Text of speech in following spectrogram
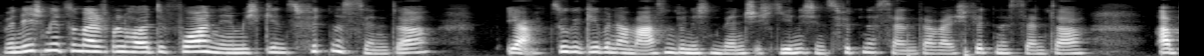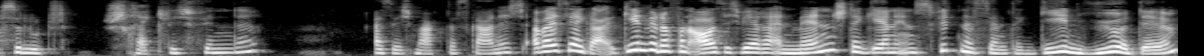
Wenn ich mir zum Beispiel heute vornehme, ich gehe ins Fitnesscenter, ja, zugegebenermaßen bin ich ein Mensch, ich gehe nicht ins Fitnesscenter, weil ich Fitnesscenter absolut schrecklich finde. Also ich mag das gar nicht, aber ist ja egal. Gehen wir davon aus, ich wäre ein Mensch, der gerne ins Fitnesscenter gehen würde.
